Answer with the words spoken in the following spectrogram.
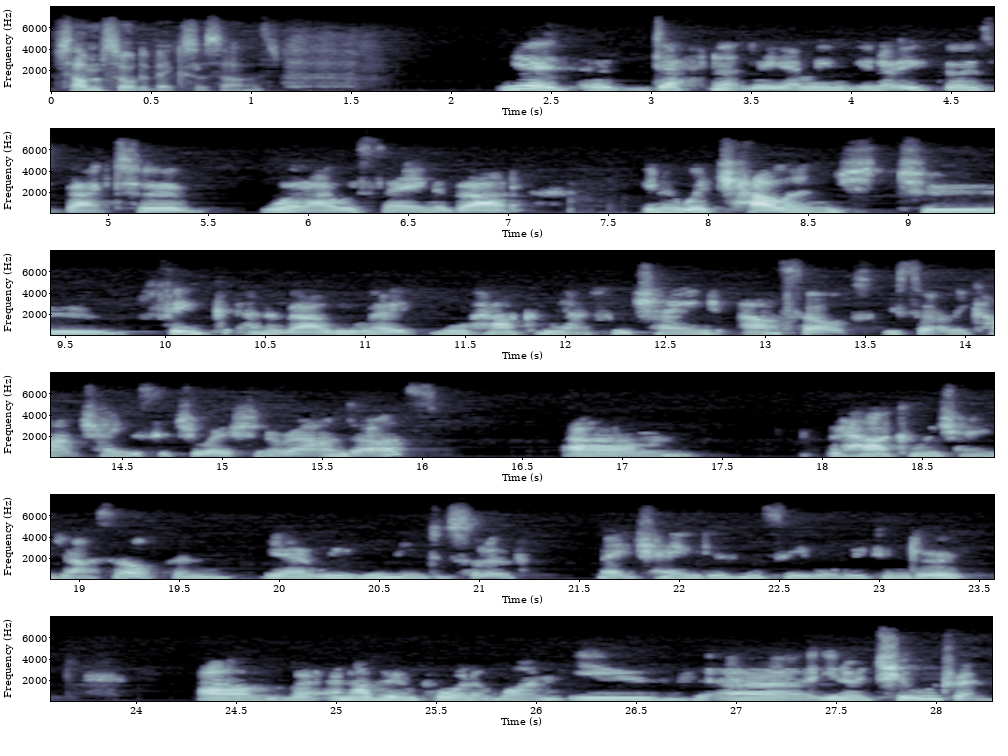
some sort of exercise. Yeah, definitely. I mean, you know, it goes back to what I was saying about, you know, we're challenged to think and evaluate, well, how can we actually change ourselves? We certainly can't change the situation around us. Um, but how can we change ourselves? And yeah, we, we need to sort of make changes and see what we can do. Um, but another important one is, uh, you know, children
